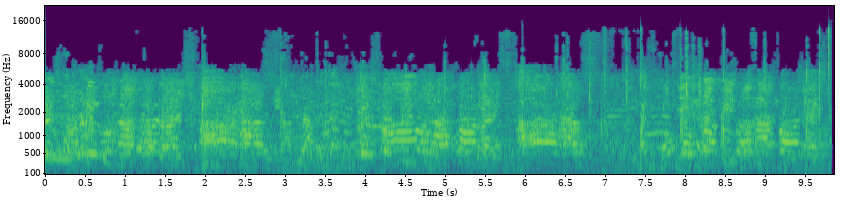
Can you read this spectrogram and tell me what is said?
It's for people, not for race. Our house. It's for people,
